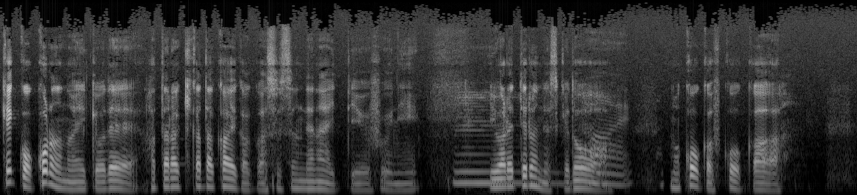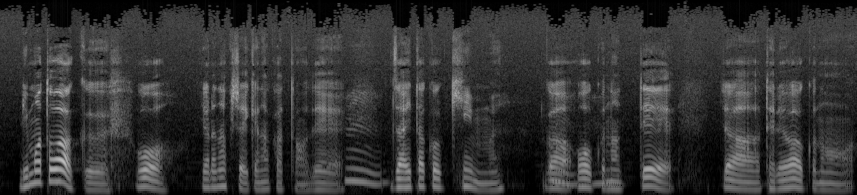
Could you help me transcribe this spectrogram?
結構コロナの影響で働き方改革が進んでないっていう風に、うん。言われてるんですけどはい。まあ、効か不幸かリモートワークをやらなくちゃいけなかったので、うん。在宅勤務が多くなって、じゃあテレワークの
